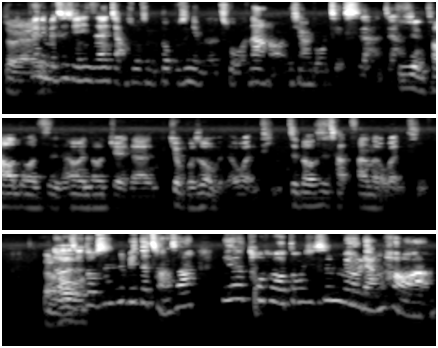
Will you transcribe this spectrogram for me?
对啊就，你们之前一直在讲说什么都不是你们的错，那好，你现在跟我解释啊，这样之。前超多次，他们都觉得就不是我们的问题，这都是厂商的问题。然对啊，这，都是那边的厂商，你那偷偷的东西是不是没有量好啊？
